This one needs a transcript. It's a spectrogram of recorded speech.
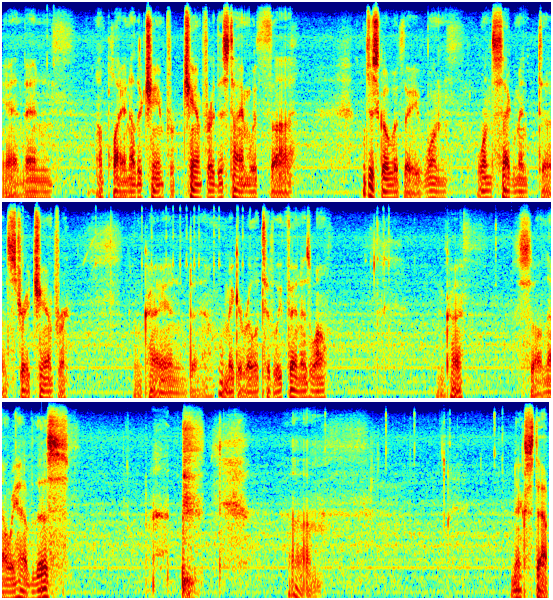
and then apply another chamfer, chamfer this time with uh, We'll just go with a one one segment uh, straight chamfer. Okay, and uh, we'll make it relatively thin as well. Okay, so now we have this. um, next step,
